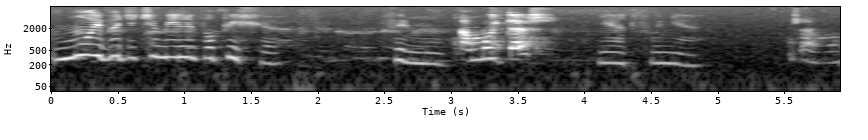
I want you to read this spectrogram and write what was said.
mój będziecie mieli w opisie filmu. A mój też? Nie, twój nie. Czemu?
